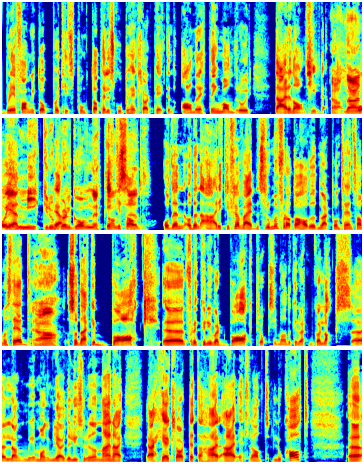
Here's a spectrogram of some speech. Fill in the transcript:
ble fanget opp på et tidspunkt da teleskopet helt klart pekte en annen retning. Med andre ord, det er en annen kilde. Ja, det er en igjen, mikrobølgeovn et eller annet sted. Og den, og den, er ikke fra verdensrommet, for da hadde den vært på omtrent samme sted. Ja. Så den er ikke bak, uh, for den kunne jo vært bak Proxima. Det kunne vært en galakse lang, mange milliarder lysår unna. Nei, nei. Det er helt klart dette her er et eller annet lokalt. Uh,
